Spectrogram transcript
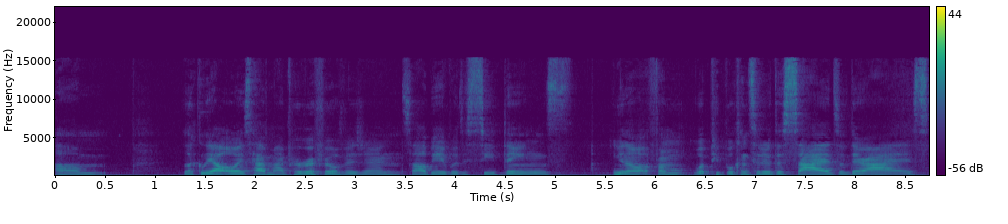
Um, luckily, I'll always have my peripheral vision, so I'll be able to see things, you know, from what people consider the sides of their eyes.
